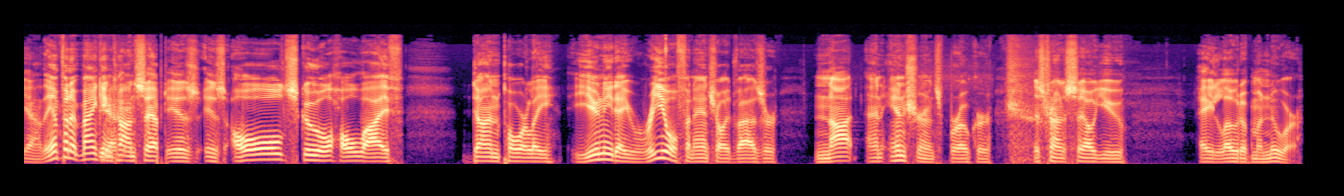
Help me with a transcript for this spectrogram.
Yeah. The infinite banking yeah. concept is is old school, whole life, done poorly. You need a real financial advisor, not an insurance broker that's trying to sell you a load of manure.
